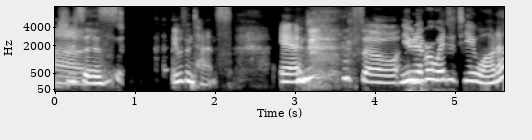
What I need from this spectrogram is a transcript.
Um, it was intense. And so you never went to Tijuana?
